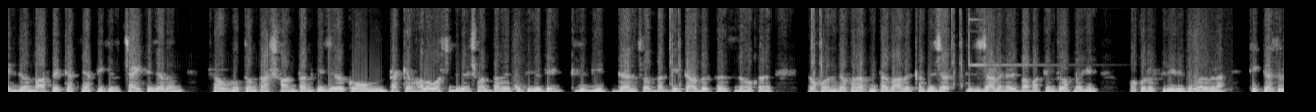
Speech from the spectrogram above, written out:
একজন বাপের কাছে আপনি কিছু চাইতে যাবেন, সর্বপ্রথম তার সন্তানকে যেরকম তাকে ভালোবাসা দিবেন, সন্তানের প্রতি যদি গিফট দেন, সন্তানকে একটা আদর করেন স্নেহ করেন, তখন যখন আপনি তার বাবার কাছে যাবেন, ওই বাবা কিন্তু আপনাকে কখনো ফিরিয়ে দিতে পারবে না। ঠিক রাসূল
